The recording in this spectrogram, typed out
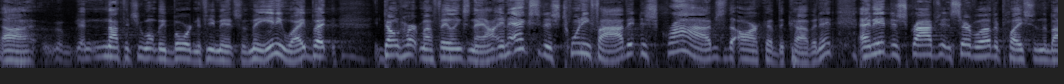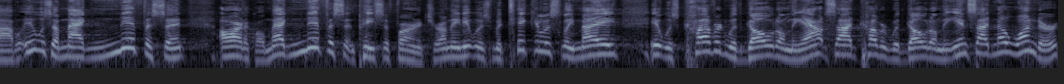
Uh, not that you won't be bored in a few minutes with me anyway, but don't hurt my feelings now. In Exodus 25, it describes the Ark of the Covenant, and it describes it in several other places in the Bible. It was a magnificent article, magnificent piece of furniture. I mean, it was meticulously made. It was covered with gold on the outside, covered with gold on the inside. No wonder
